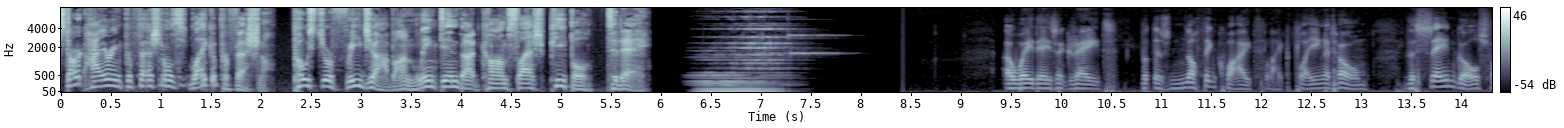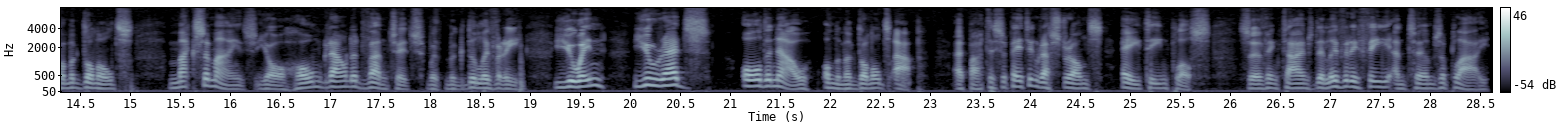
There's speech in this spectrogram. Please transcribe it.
Start hiring professionals like a professional. Post your free job on linkedin.com/people slash people today. Away days are great, but there's nothing quite like playing at home. The same goes for McDonald's. Maximize your home ground advantage with McDelivery. You in, you Reds. Order now on the McDonald's app. At participating restaurants, 18 plus. Serving times, delivery fee, and terms apply.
